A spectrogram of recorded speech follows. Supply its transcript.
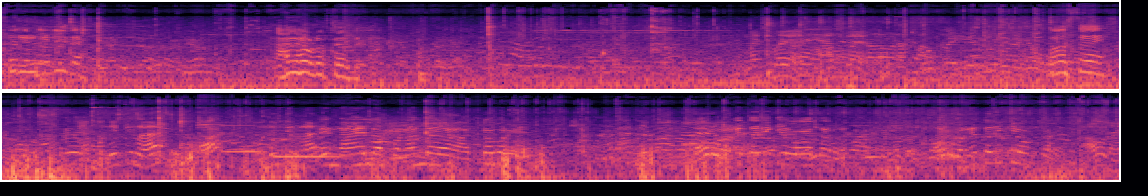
ಸರ್ ನಿಮ್ಗೆ ರೆಡಿ ಇದೆ ಅಲ್ಲೇ ಹುಡುಕ್ತಾ ಇದ್ದೆ ನಮಸ್ತೆ ನಾ ಇಲ್ಲಪ್ಪ ನಂದು ಅಕ್ಟೋಬರ್ ಅವ್ರು ಒಂದನೇ ತಾರೀಕಿಗೆ ಹೋಗ್ತಾರೆ ಅವ್ರು ಒಂದನೇ ತಾರೀಕಿಗೆ ಹೋಗ್ತಾರೆ ಹೌದಾ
